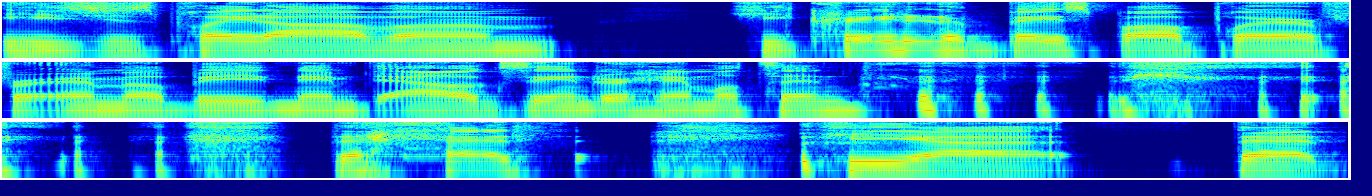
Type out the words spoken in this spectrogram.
he's just played all of them he created a baseball player for mlb named alexander hamilton that he uh that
